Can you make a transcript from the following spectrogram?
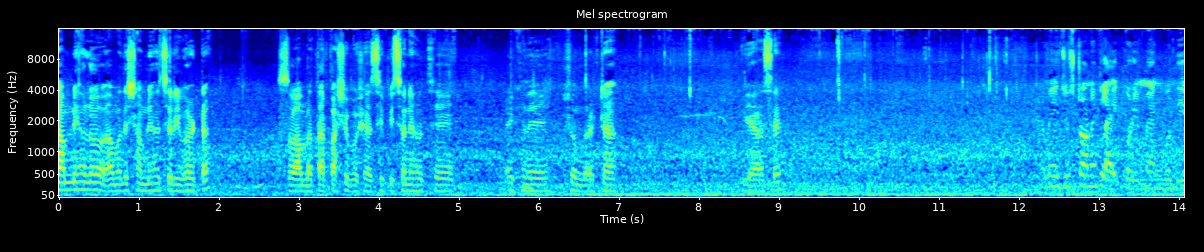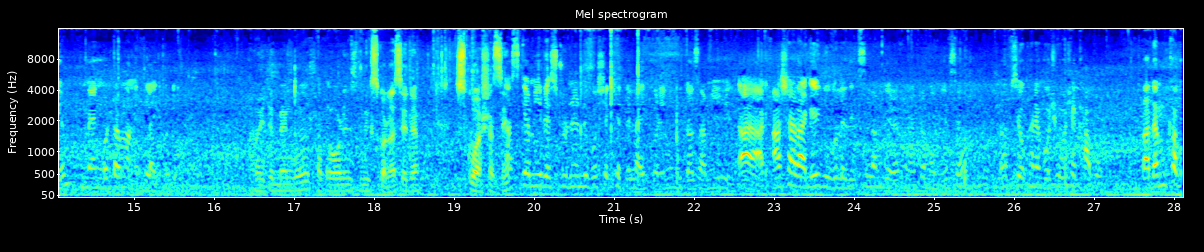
সামনে হলো আমাদের সামনে হচ্ছে রিভারটা সো আমরা তার পাশে বসে আছি। পিছনে হচ্ছে এখানে সুন্দর একটা ইয়ে আছে। আমি এই জুসটা অনেক লাইক করি ম্যাঙ্গো দিয়ে। ম্যাঙ্গোটা আমি অনেক লাইক করি। ওইটা ম্যাঙ্গো সাথে অরেঞ্জ মিক্স করা আছে এটা স্কোয়াশ আছে। আজকে আমি রেস্টুরেন্টে বসে খেতে লাইক করিনি বিকজ আমি আসার আগেই গুগলে দেখছিলাম যে এরকম একটা নদী আছে। ভাবছি ওখানে বসে বসে খাব। বাদাম খাব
